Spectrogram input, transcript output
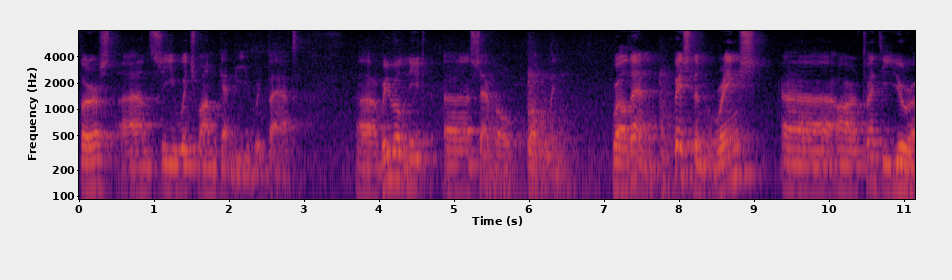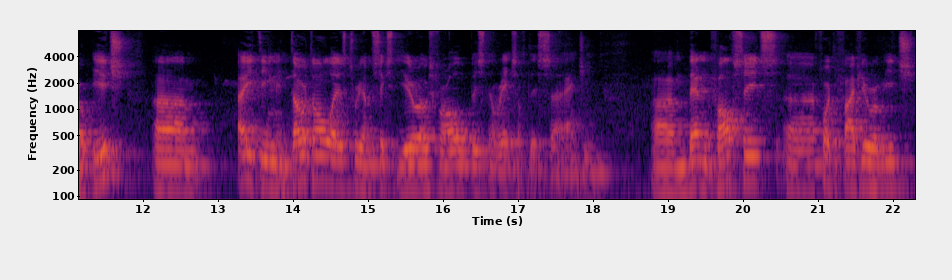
first and see which one can be repaired. We will need several probably. Well then, piston rings uh, are 20 euro each. Um, 18 in total is 360 euros for all piston rings of this uh, engine. Um, then valve seats, uh, 45 euro each.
